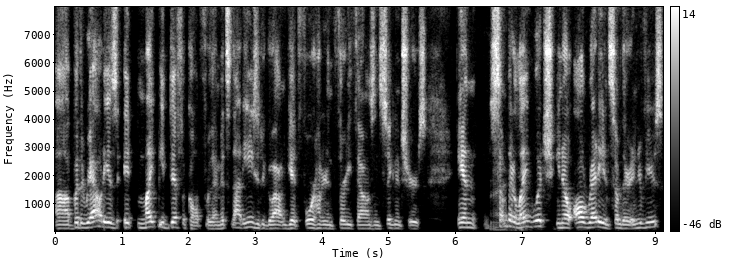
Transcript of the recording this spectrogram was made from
Uh, but the reality is, it might be difficult for them. It's not easy to go out and get 430,000 signatures And some of their language, you know, already in some of their interviews,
